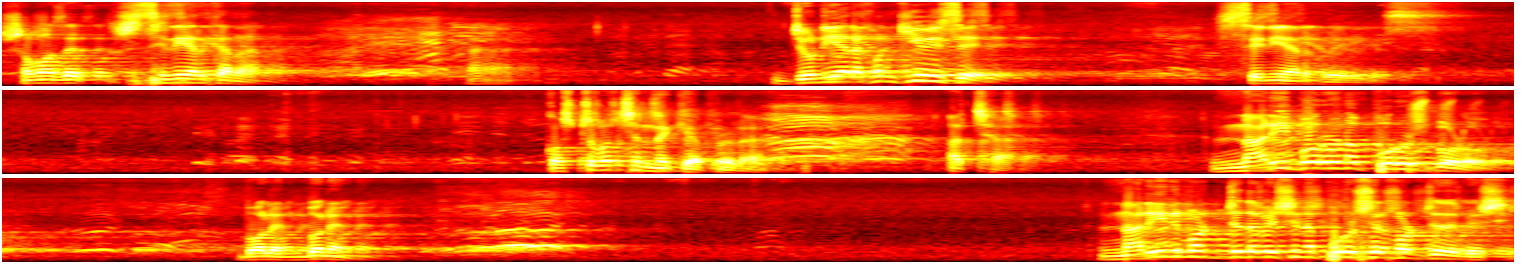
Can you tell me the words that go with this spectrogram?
সমাজের সিনিয়র কারা? হ্যাঁ। জুনিয়র এখন কি হয়েছে সিনিয়র হয়ে গেছে। কষ্ট পাচ্ছেন নাকি আপনারা? আচ্ছা। নারী বড় না পুরুষ বড়? বলেন বলেন। নারীর মর্যাদা বেশি না পুরুষের মর্যাদা বেশি?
